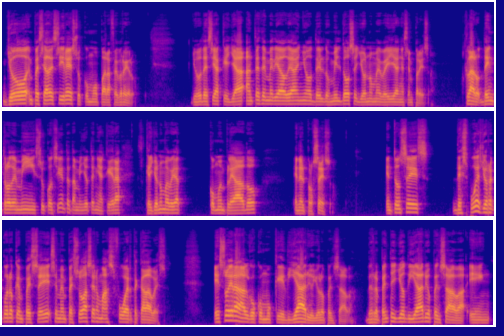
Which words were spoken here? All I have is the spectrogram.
yo empecé a decir eso como para febrero. Yo decía que ya antes de mediado de año del 2012 yo no me veía en esa empresa. Claro, dentro de mi subconsciente también yo tenía que era que yo no me veía como empleado en el proceso. Entonces, después yo recuerdo que empecé, se me empezó a hacer más fuerte cada vez eso era algo como que diario yo lo pensaba. De repente yo diario pensaba en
